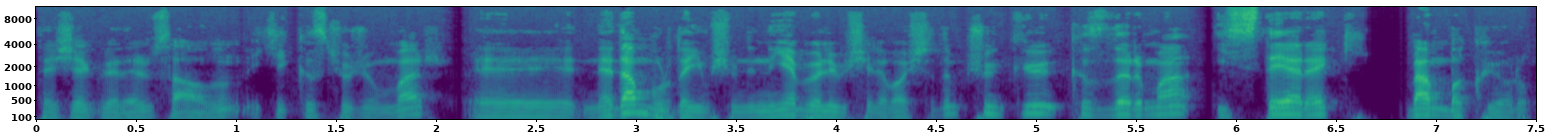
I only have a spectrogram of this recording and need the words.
Teşekkür ederim sağ olun. İki kız çocuğum var. Eee, neden buradayım şimdi? Niye böyle bir şeyle başladım? Çünkü kızlarıma isteyerek ben bakıyorum.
